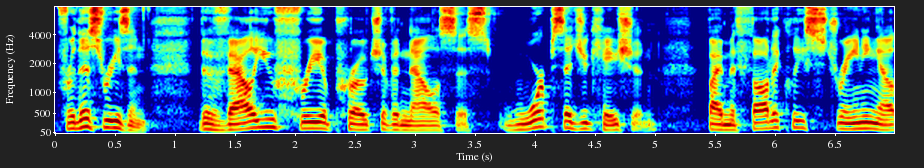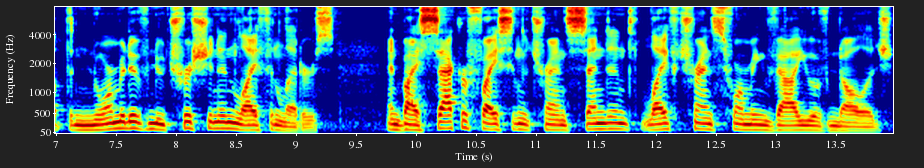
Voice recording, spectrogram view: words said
For this reason, the value free approach of analysis warps education by methodically straining out the normative nutrition in life and letters, and by sacrificing the transcendent, life transforming value of knowledge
